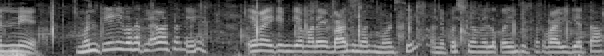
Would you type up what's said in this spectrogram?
અને મને પહેલી વખત લાવ્યા છે ને એમાં કેમ કે અમારા બાજુમાં જ મળશે અને પછી અમે લોકો અહીંથી ફરવા આવી ગયા હતા.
